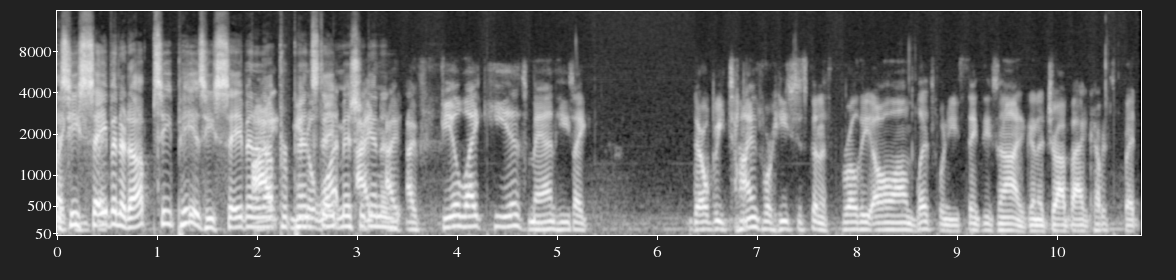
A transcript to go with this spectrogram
Is he saving it up, CP? Is he saving it I- up for you Penn know State, what? Michigan? I, and I, I feel like he is, man. He's like, there'll be times where he's just going to throw the all-on blitz when you think he's not. He's going to drop back coverage, but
